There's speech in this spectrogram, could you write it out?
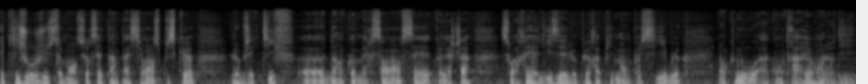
Et qui joue justement sur cette impatience, puisque l'objectif euh, d'un commerçant, c'est que l'achat soit réalisé le plus rapidement possible. Donc nous, à contrario, on leur dit,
